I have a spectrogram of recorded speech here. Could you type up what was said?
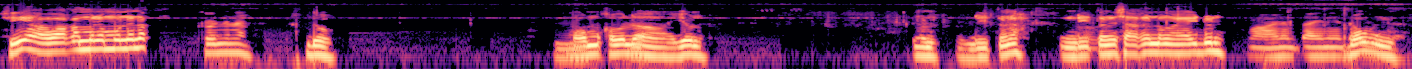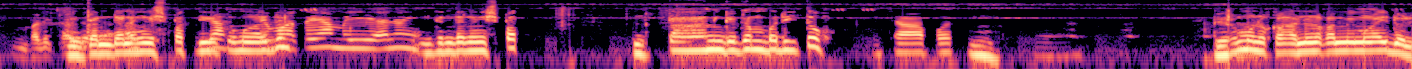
Sige, hawakan mo na muna nak. Ikaw na lang. Do. Baka makawala. Ah, yun. Yun. Dito na. Dito na sa akin mga idol. Mahanap tayo nito. Wow. Balik Ang ganda ng spot dito mga idol. Ito yan, may ano eh. Ang ganda ng spot. Ang daming gagamba dito. Sapot. Pero mo, naka ano na kami mga idol.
